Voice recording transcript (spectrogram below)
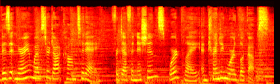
Visit Merriam-Webster.com today for definitions, wordplay, and trending word lookups.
